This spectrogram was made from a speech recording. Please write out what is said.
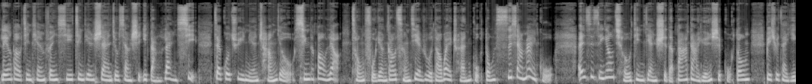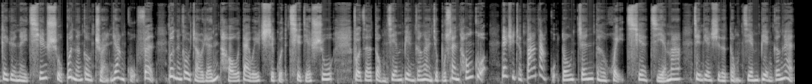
联合报今天分析，镜电视案就像是一档烂戏。在过去一年，常有新的爆料，从府院高层介入到外传股东私下卖股。NCC 要求镜电视的八大原始股东必须在一个月内签署，不能够转让股份，不能够找人头代为持股的切结书，否则董监变更案就不算通过。但是这八大股东真的会切结吗？镜电视的董监变更案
